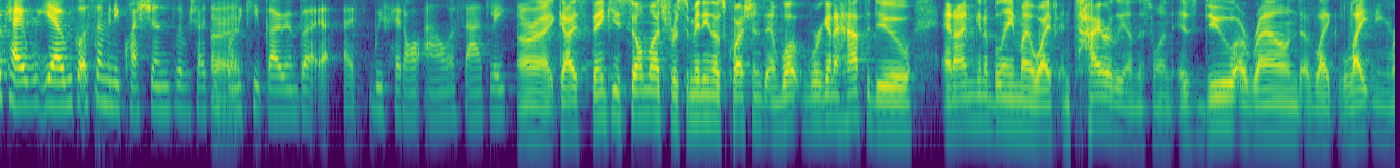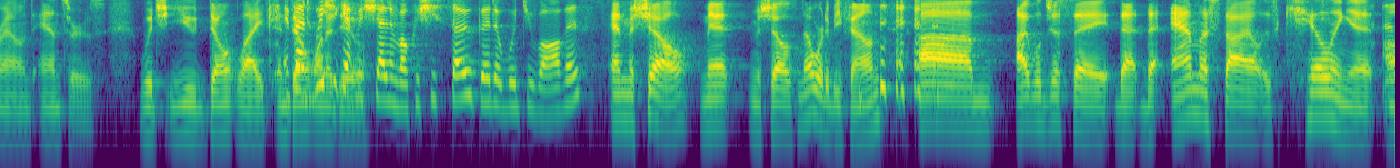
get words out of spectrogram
okay, well, yeah, we've got so many questions, which I just All want to keep going, but I, I, we've hit our hour, sadly. All right, guys, thank you so much for submitting those questions. And what we're going to have to do, and I'm going to blame my wife entirely on this one, is do a round of like lightning round answers, which you don't like and In don't fact, we should do. get Michelle involved because she's so good at would you rather's. and Michelle, Matt, Michelle's nowhere to be found. um, I will just say that the AMA style is killing it AMA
